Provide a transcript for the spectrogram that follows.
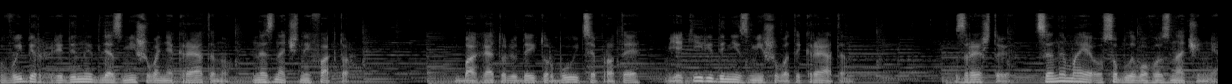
Вибір рідини для змішування креатину незначний фактор. Багато людей турбуються про те, в якій рідині змішувати креатин. Зрештою, це не має особливого значення.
